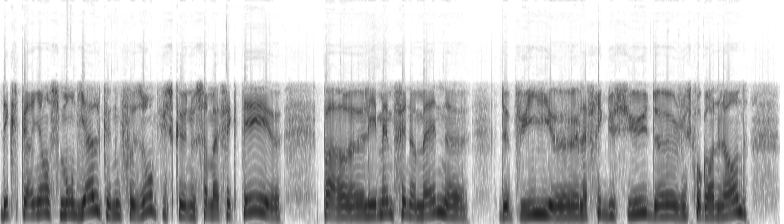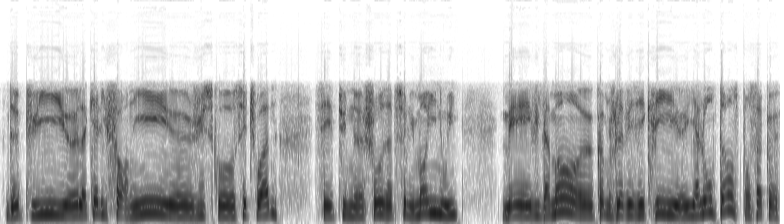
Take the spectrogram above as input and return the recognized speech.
d'expérience mondiale que nous faisons puisque nous sommes affectés par les mêmes phénomènes depuis l'Afrique du Sud jusqu'au Groenland, depuis la Californie jusqu'au Sichuan. C'est une chose absolument inouïe. Mais évidemment, euh, comme je l'avais écrit euh, il y a longtemps, c'est pour ça que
